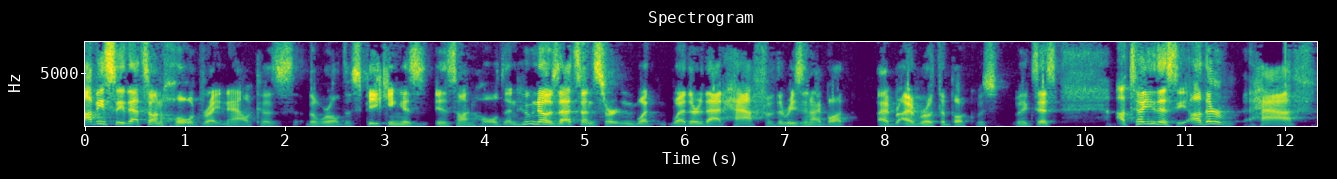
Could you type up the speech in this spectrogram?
Obviously, that's on hold right now because the world of speaking is is on hold, and who knows? That's uncertain. What whether that half of the reason I bought I, I wrote the book was exists. I'll tell you this: the other half,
